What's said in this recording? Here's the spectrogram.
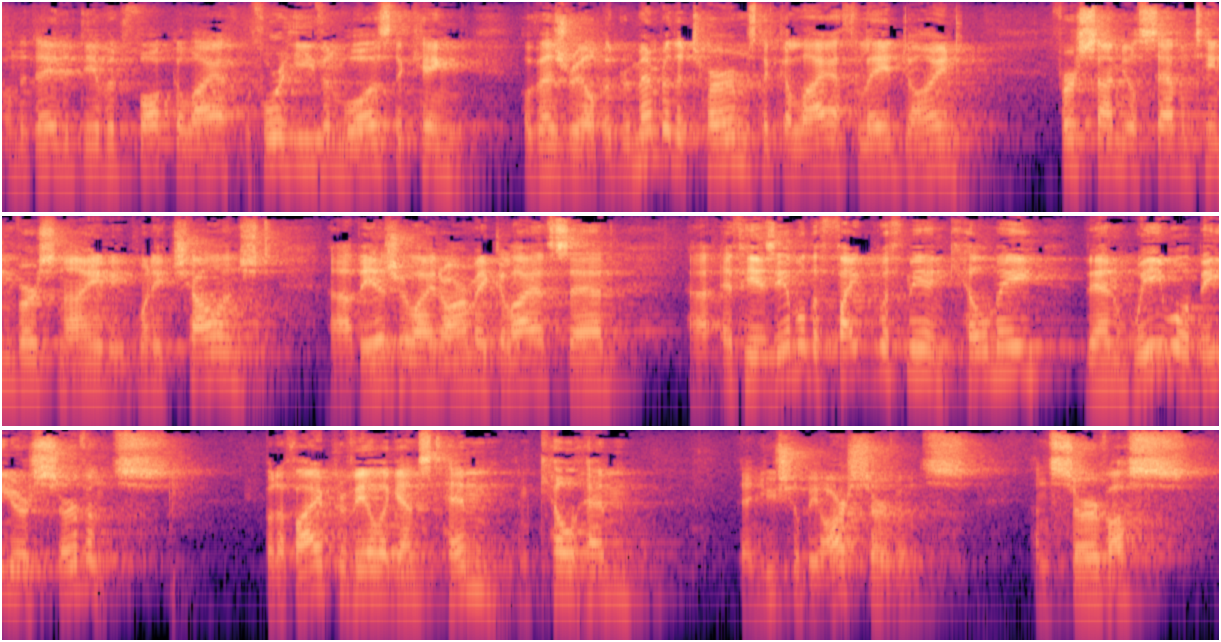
on the day that David fought Goliath before he even was the king of Israel. But remember the terms that Goliath laid down. 1 Samuel 17, verse 9, when he challenged uh, the Israelite army, Goliath said, uh, If he is able to fight with me and kill me, then we will be your servants. But if I prevail against him and kill him, then you shall be our servants and serve us.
